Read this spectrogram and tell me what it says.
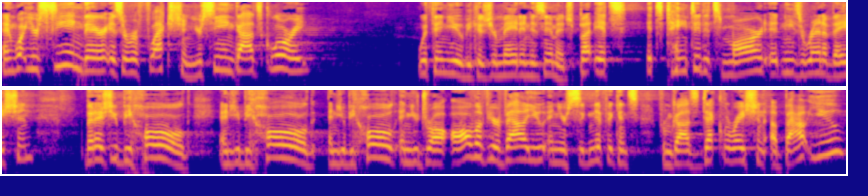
And what you're seeing there is a reflection. You're seeing God's glory within you because you're made in his image. But it's, it's tainted, it's marred, it needs renovation. But as you behold and you behold and you behold and you draw all of your value and your significance from God's declaration about you,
